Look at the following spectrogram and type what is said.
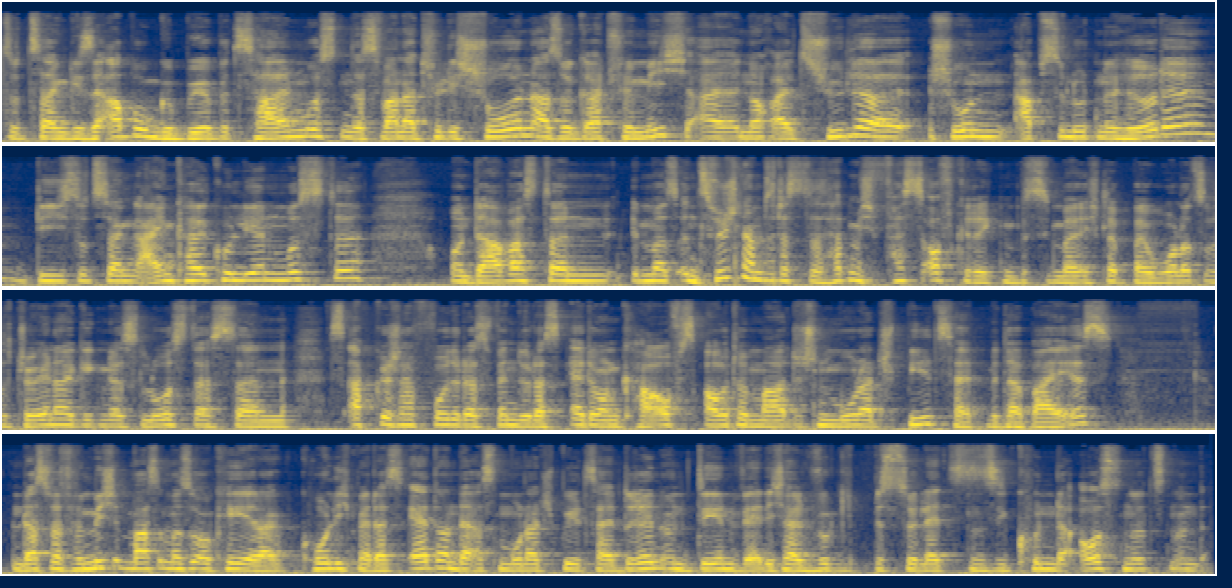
sozusagen diese Abo-Gebühr bezahlen muss. Und das war natürlich schon, also gerade für mich äh, noch als Schüler, schon absolut eine Hürde, die ich sozusagen einkalkulieren musste. Und da war es dann immer so, inzwischen haben sie das, das hat mich fast aufgeregt ein bisschen, weil ich glaube, bei Warlords of Draenor ging das los, dass dann es abgeschafft wurde, dass wenn du das Add-on kaufst, automatisch ein Monat Spielzeit mit dabei ist. Und das war für mich immer so, okay, da hole ich mir das Add-on, da ist ein Monat Spielzeit drin und den werde ich halt wirklich bis zur letzten Sekunde ausnutzen und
